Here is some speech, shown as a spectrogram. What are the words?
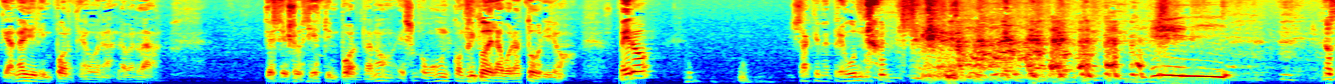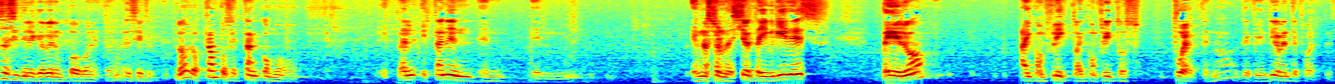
que a nadie le importe ahora, la verdad. Qué sé yo si esto importa, ¿no? Es como un conflicto de laboratorio. Pero, ya que me preguntan... no sé si tiene que ver un poco con esto, ¿no? Es decir, ¿no? los campos están como están, en, una zona de cierta hibridez, pero hay conflictos, hay conflictos fuertes, ¿no? definitivamente fuertes.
